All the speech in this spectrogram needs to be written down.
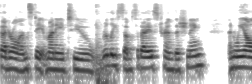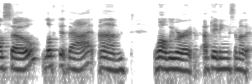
federal and state money to really subsidize transitioning. And we also looked at that um, while we were updating some other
